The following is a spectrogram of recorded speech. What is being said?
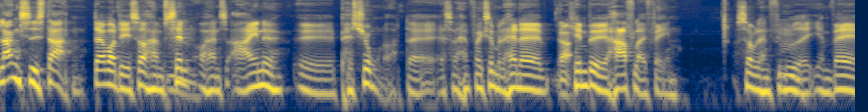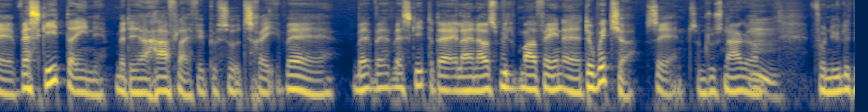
lang tid i starten, der var det så ham selv og hans egne øh, passioner. Der, altså han, for eksempel, han er ja. kæmpe Half-Life-fan. Så vil han finde mm. ud af, jamen, hvad, hvad skete der egentlig med det her Half-Life episode 3? Hvad, hvad, hvad, hvad skete der der? Eller han er også vildt meget fan af The Witcher-serien, som du snakkede om for nylig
